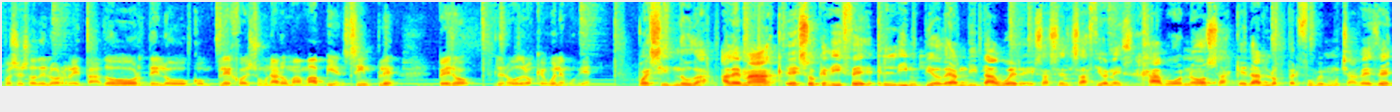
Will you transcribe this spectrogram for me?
pues eso, de lo retador, de lo complejo, es un aroma más bien simple, pero de nuevo de los que huele muy bien. Pues sin duda. Además, eso que dices, el limpio de Andy Tower, esas sensaciones jabonosas que dan los perfumes muchas veces,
